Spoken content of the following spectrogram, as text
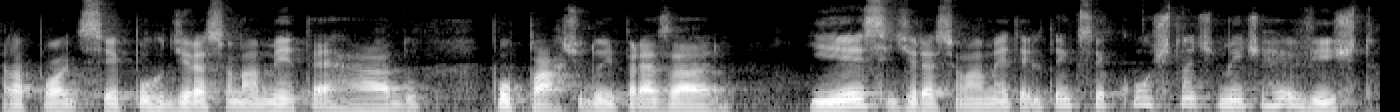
Ela pode ser por direcionamento errado por parte do empresário. E esse direcionamento ele tem que ser constantemente revisto.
